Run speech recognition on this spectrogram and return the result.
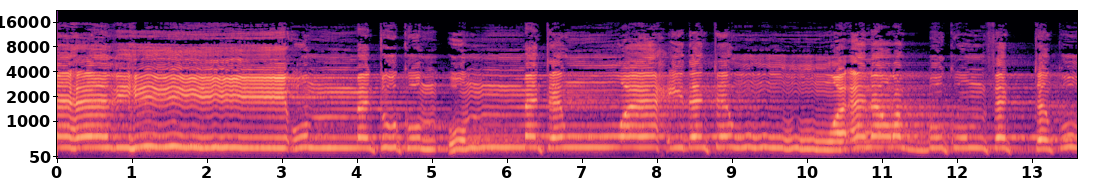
وإن هذه أمتكم أمة واحدة وأنا ربكم فاتقون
